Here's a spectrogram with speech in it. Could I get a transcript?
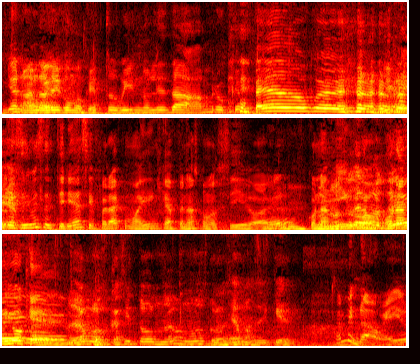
Yo no, así como que estos güey no les da hambre o qué pedo, güey. Yo creo que sí me sentiría si fuera como alguien que apenas conocí o algo. ¿Eh? Con Pues amigo. nosotros éramos Un amigo que. Éramos casi todos nuevos, no nos conocíamos, así que. A mí no, güey. Yo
